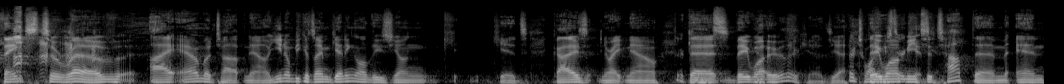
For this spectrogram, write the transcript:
Thanks to Rev, I am a top now. You know, because I'm getting all these young ki- kids, guys, right now that kids. they want. oh, They're kids, yeah. They're 20s, they want they're me kids, to yeah. top them, and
